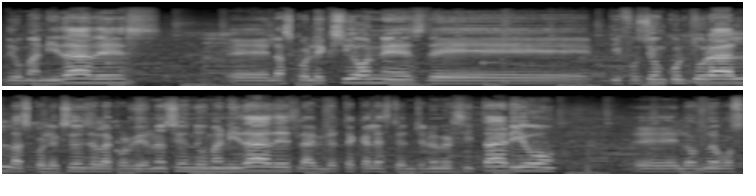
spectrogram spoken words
de humanidades, eh, las colecciones de difusión cultural, las colecciones de la Coordinación de Humanidades, la Biblioteca del Estudiante Universitario, eh, los nuevos,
